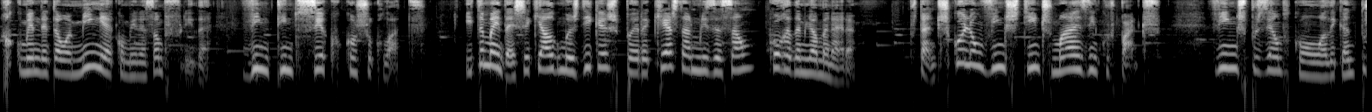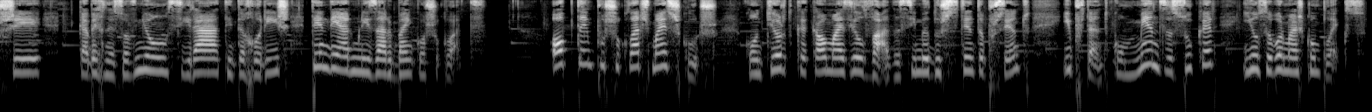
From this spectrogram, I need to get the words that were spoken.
recomendo então a minha combinação preferida: vinho tinto seco com chocolate. E também deixo aqui algumas dicas para que esta harmonização corra da melhor maneira. Portanto, escolham vinhos tintos mais encorpados. Vinhos, por exemplo, com Alicante Pochet, Cabernet Sauvignon, Syrah, Tinta Roriz, tendem a harmonizar bem com o chocolate. Optem por chocolates mais escuros, com teor de cacau mais elevado, acima dos 70%, e, portanto, com menos açúcar e um sabor mais complexo.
